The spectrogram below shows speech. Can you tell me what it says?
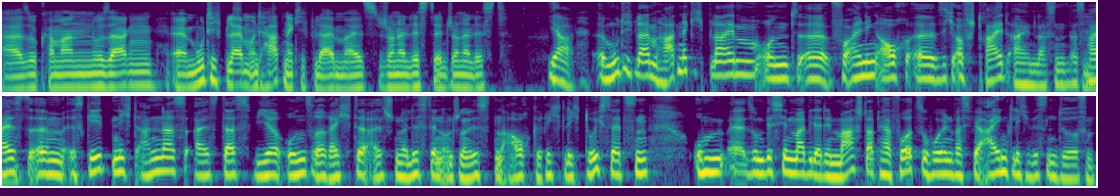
Also kann man nur sagen, äh, mutig bleiben und hartnäckig bleiben als Journalistin, Journalist. Ja, äh, mutig bleiben, hartnäckig bleiben und äh, vor allen Dingen auch äh, sich auf Streit einlassen. Das mhm. heißt, ähm, es geht nicht anders, als dass wir unsere Rechte als Journalistinnen und Journalisten auch gerichtlich durchsetzen, um äh, so ein bisschen mal wieder den Maßstab hervorzuholen, was wir eigentlich wissen dürfen.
